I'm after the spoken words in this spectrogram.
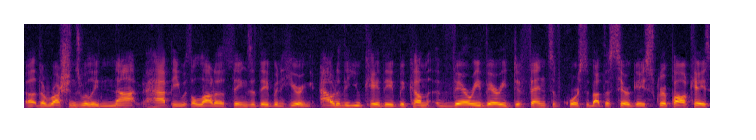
uh, the Russians really not happy with a lot of the things that they've been hearing out of the UK. They've become very, very defensive, of course, about the Sergei Skripal case.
